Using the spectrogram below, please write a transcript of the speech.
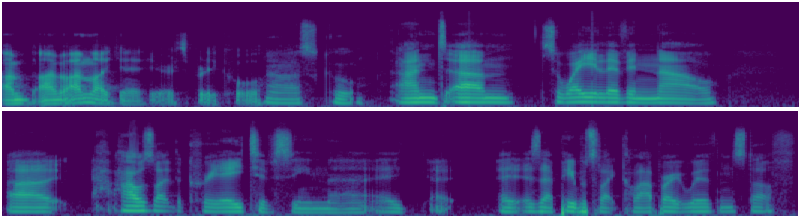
I'm I'm I'm liking it here. It's pretty cool. Oh, that's cool. And um, so where you live in now, uh, how's like the creative scene there? Is there people to like collaborate with and stuff?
